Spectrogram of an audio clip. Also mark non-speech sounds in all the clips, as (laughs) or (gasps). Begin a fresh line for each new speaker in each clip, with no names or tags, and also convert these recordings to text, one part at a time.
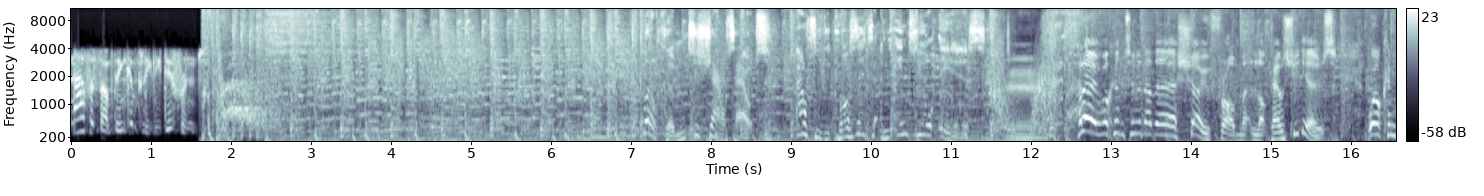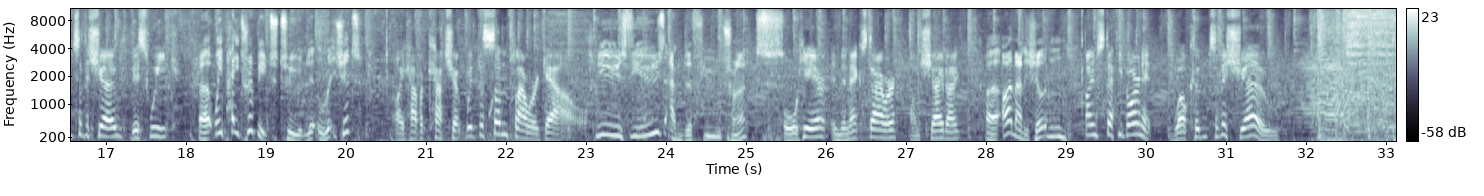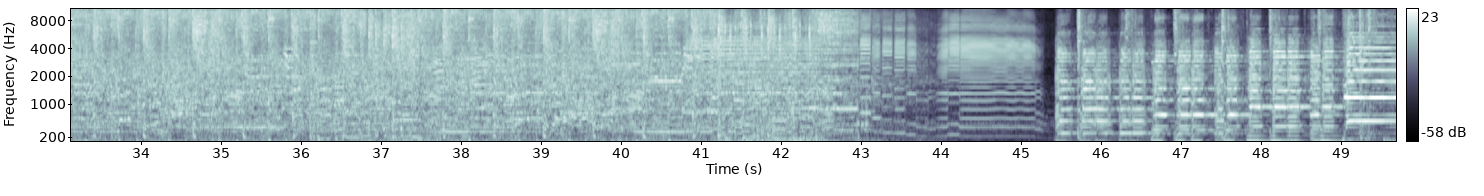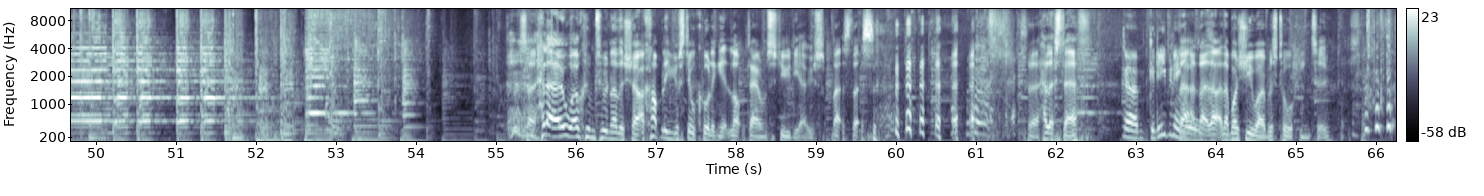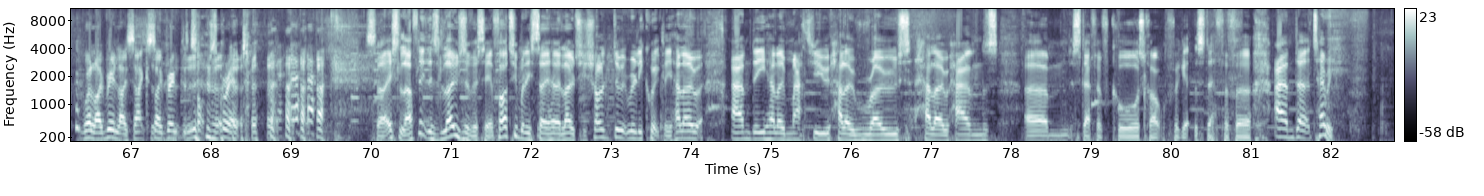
And now for something completely different.
Welcome to Shout Out. Out of the closet and into your ears.
Hello, welcome to another show from Lockdown Studios.
Welcome to the show this week.
Uh, we pay tribute to Little Richard,
I have a catch up with the Sunflower Gal.
news, views, and a few tracks.
All here in the next hour on Shout Out.
Uh, I'm Andy Shilton.
I'm Steffi Barnett. Welcome to the show.
Hello, welcome to another show. I can't believe you're still calling it Lockdown Studios. That's that's. (laughs) so, hello, Steph.
Um, good evening.
That,
all.
that, that, that was you I was talking to.
well, I realised that because I wrote the top script. (laughs)
So it's lovely. There's loads of us here. Far too many to say hello to. Shall I do it really quickly? Hello, Andy. Hello, Matthew. Hello, Rose. Hello, Hans. Um, Steph, of course. Can't forget the Steph of her. And uh, Terry.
